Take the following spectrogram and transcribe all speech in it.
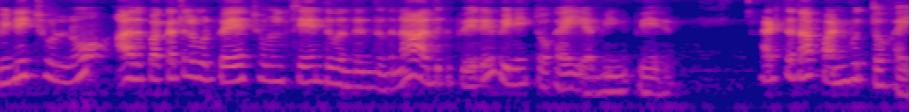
வினைச்சொல்லும். அது பக்கத்தில் ஒரு பெயர் சொல்லும் சேர்ந்து வந்திருந்ததுன்னா அதுக்கு பேர் வினைத்தொகை அப்படின்னு பேர். அடுத்ததாக பண்புத்தொகை.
